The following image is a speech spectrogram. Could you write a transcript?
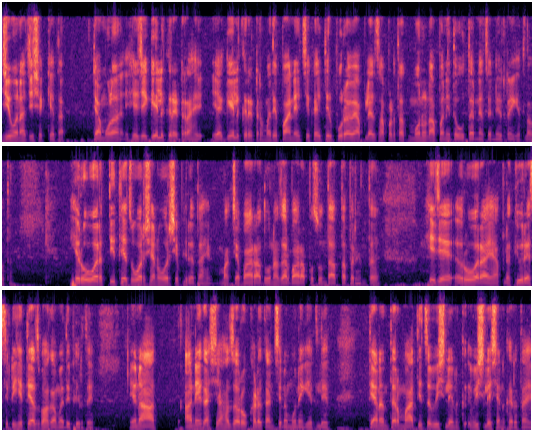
जीवनाची शक्यता. त्यामुळं हे जे गेल क्रेटर आहे या गेल क्रेटरमध्ये पाण्याचे काहीतरी पुरावे आपल्याला सापडतात म्हणून आपण इथं उतरण्याचा निर्णय घेतला होता. हे रोवर तिथेच वर्षानुवर्षे फिरत आहे. मागच्या बारा दोन हजार बारा पासून तर आतापर्यंत हे जे रोवर आहे आपलं क्युरियासिटी हे त्याच भागामध्ये फिरते यानं आत- अनेक असे हजारो खडकांचे नमुने घेतलेत. त्यानंतर मातीचं विश्लेषण विश्लेषण करत आहे.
